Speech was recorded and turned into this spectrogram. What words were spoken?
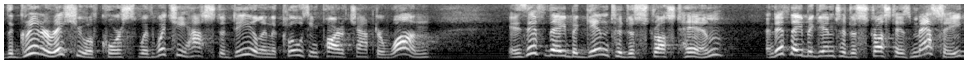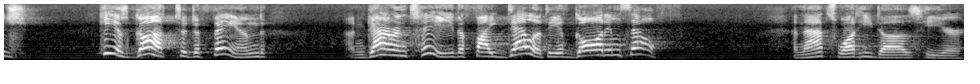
the greater issue, of course, with which he has to deal in the closing part of chapter 1 is if they begin to distrust him, and if they begin to distrust his message, he has got to defend and guarantee the fidelity of God himself. And that's what he does here.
